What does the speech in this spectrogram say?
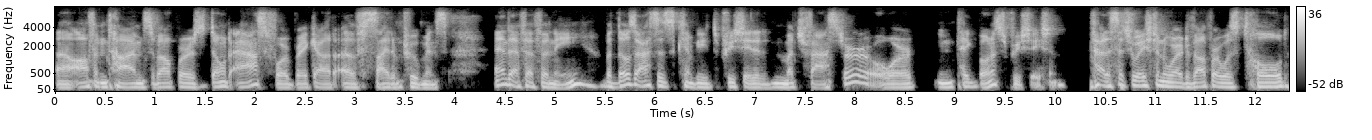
Uh, oftentimes, developers don't ask for a breakout of site improvements and FF&E, but those assets can be depreciated much faster or you know, take bonus depreciation. I've had a situation where a developer was told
